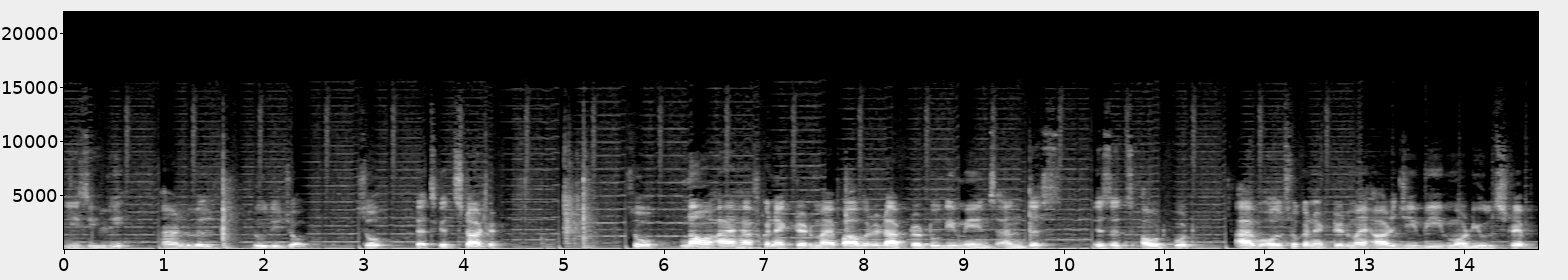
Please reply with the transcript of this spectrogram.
easily and will do the job. So let's get started. So now I have connected my power adapter to the mains and this is its output I have also connected my RGB module strip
